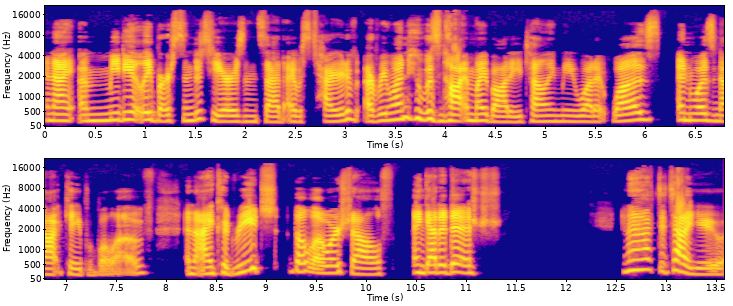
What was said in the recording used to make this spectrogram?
And I immediately burst into tears and said I was tired of everyone who was not in my body telling me what it was and was not capable of. And I could reach the lower shelf and get a dish. And I have to tell you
